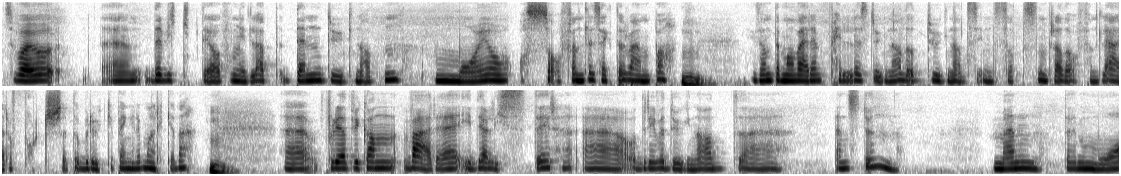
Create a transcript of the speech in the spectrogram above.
så var jo eh, det viktig å formidle at den dugnaden må jo også offentlig sektor være med på. Mm. Det må være en felles dugnad, og dugnadsinnsatsen fra det offentlige er å fortsette å bruke penger i markedet. Mm. Eh, fordi at vi kan være idealister eh, og drive dugnad eh, en stund. Men det må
